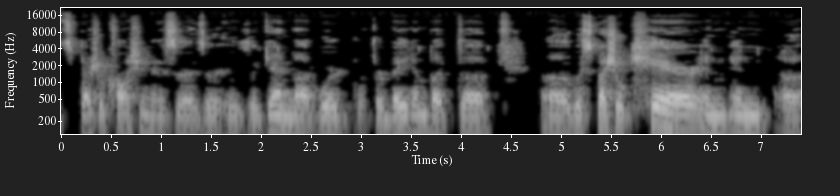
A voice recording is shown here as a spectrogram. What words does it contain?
special caution is, is, is, again not word verbatim, but uh, uh, with special care in, in uh,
